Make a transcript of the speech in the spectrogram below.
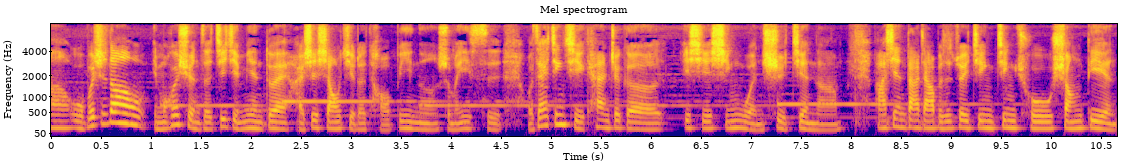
啊，我不知道你们会选择积极面对，还是消极的逃避呢？什么意思？我在近期看这个一些新闻事件啊，发现大家不是最近进出商店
